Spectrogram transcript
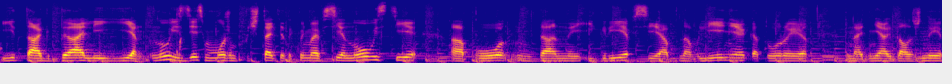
и так далее. Ну и здесь мы можем почитать, я так понимаю, все новости а, по данной игре, все обновления, которые на днях должны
